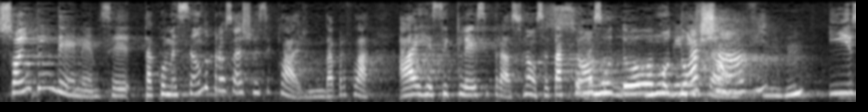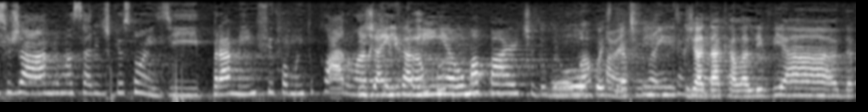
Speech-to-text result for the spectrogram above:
Só entender, né? Você está começando o processo de reciclagem. Não dá para falar, ai, reciclei esse traço. Não, você está começando. mudou a mudou a cognição. chave Uhum. e isso já abre uma série de questões. E para mim ficou muito claro lá E já encaminha campo. uma parte do grupo extrafísico, já dá aquela aliviada,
